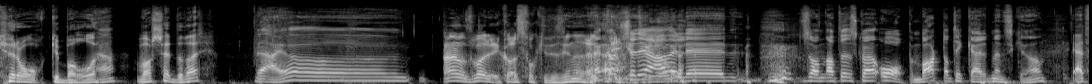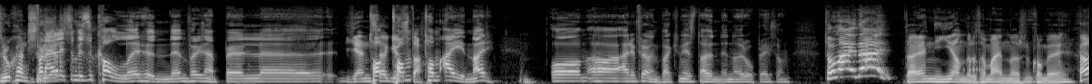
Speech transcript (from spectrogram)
kråkebolle. Ja. Hva skjedde der? Det er jo Det er noen som bare ikke av sokkene sine. Men kanskje det er veldig sånn at det skal være åpenbart at det ikke er et menneskenavn. Jeg tror kanskje For det er liksom Hvis du kaller hunden din for eksempel eh, Jens Tom, August, da. Tom, Tom Einar, og uh, er i Frognerparken hvis da hunden din og roper liksom Tom Einar! Da er det ni andre Tom Einar som kommer. Ja,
